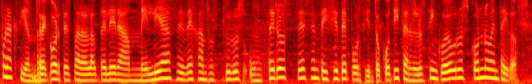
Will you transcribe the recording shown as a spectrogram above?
por acción. Recortes para la hotelera Melia se dejan sus títulos un 0,67%. Cotizan en los 5 euros con 92.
